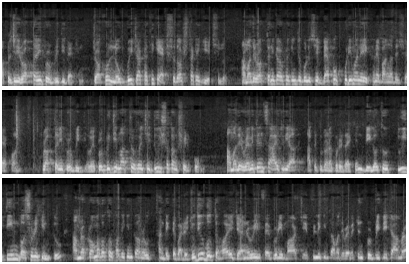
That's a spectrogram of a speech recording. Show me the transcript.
আপনি যদি রপ্তানি প্রবৃদ্ধি দেখেন, যখন নব্বই টাকা থেকে একশো দশ টাকা গিয়েছিল, আমাদের রপ্তানিকারকরা কিন্তু বলেছে, ব্যাপক পরিমাণে এখানে বাংলাদেশে এখন রপ্তানি প্রবৃদ্ধি হবে। প্রবৃদ্ধি মাত্র হয়েছে দুই শতাংশের কম। আমাদের রেমিটেন্স আয় যদি আপনি তুলনা করে দেখেন, বিগত দুই তিন বছরে কিন্তু আমরা ক্রমাগত ভাবে কিন্তু আমরা উত্থান দেখতে পারি। যদিও বলতে হয় জানুয়ারি ফেব্রুয়ারি মার্চ এপ্রিলে কিন্তু আমাদের রেমিটেন্স প্রবৃদ্ধিটা আমরা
